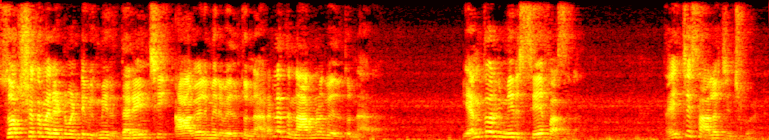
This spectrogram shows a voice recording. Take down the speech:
సురక్షితమైనటువంటివి మీరు ధరించి ఆ వేళ మీరు వెళ్తున్నారా? లేకపోతే నార్మల్గా వెళ్తున్నారా? ఎంతవరకు మీరు సేఫ్ అసలు? దయచేసి ఆలోచించుకోండి.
